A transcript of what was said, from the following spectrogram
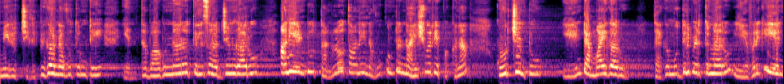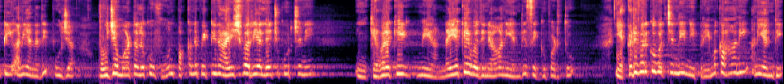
మీరు చిలిపిగా నవ్వుతుంటే ఎంత బాగున్నారో తెలుసు అర్జున్ గారు? అని అంటూ తనలో తానే నవ్వుకుంటున్న ఐశ్వర్య పక్కన కూర్చుంటూ ఏంటి అమ్మాయి గారు తెగ ముద్దులు పెడుతున్నారు ఎవరికి ఏంటి? అని అన్నది పూజ. పూజ మాటలకు ఫోన్ పక్కన పెట్టిన ఐశ్వర్య లేచి కూర్చుని ఇంకెవరికి? మీ అన్నయ్యకే వదినా? అని అంది సిగ్గుపడుతూ. ఎక్కడి వరకు వచ్చింది నీ ప్రేమ కహాని? అని అంది.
